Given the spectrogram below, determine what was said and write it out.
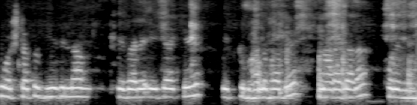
গোসটা তো দিয়ে দিলাম এবারে এটাকে একটু ভালোভাবে নাড়াচাড়া করে নেব।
